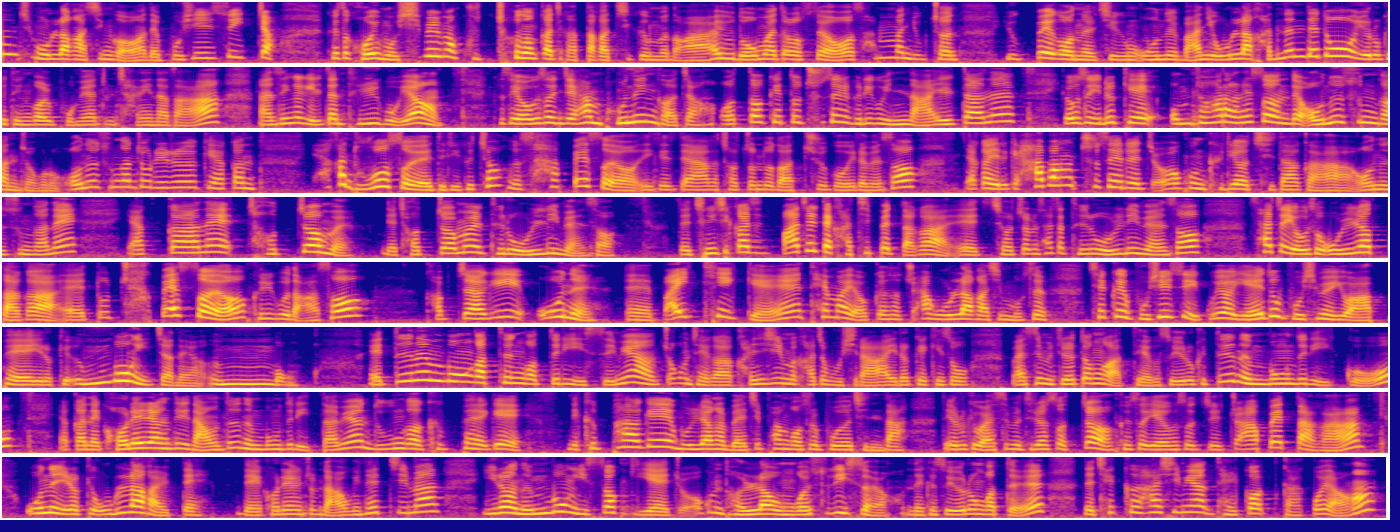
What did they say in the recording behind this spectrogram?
엄청 올라가신 거 네, 보실 수 있죠. 그래서 거의 뭐 11만 9천 원까지 갔다가 지금은 아유 너무 많이 들었어요. 3만 6천 600원을 지금 오늘 많이 올라갔는데도 이렇게 된 걸 보면 좀 잔인하다라는 생각이 일단 들고요. 그래서 여기서 이제 한번 보는 거죠. 어떻게 또 추세를 그리고 있나. 일단은 여기서 이렇게 엄청 하락을 했었는데 어느 순간적으로 어느 순간적으로 이렇게 약간 약간 누웠어요 애들이 그쵸? 싹 뺐어요. 이게 약간 저점도 낮추고 이러면서 약간 이렇게 하방 추세를 조금 그려지다가 어느 순간에 약간의 저점을 네, 저점을 들어 올리면서 네, 증시까지 빠질 때 같이 뺐다가 예, 저점을 살짝 들어 올리면서 살짝 여기서 올렸다가 예, 또쫙 뺐어요. 그리고 나서 갑자기 오늘 예, 파이팅 있게 테마에 엮여서 쫙 올라가신 모습 체크해 보실 수 있고요. 얘도 보시면 이 앞에 이렇게 음봉이 있잖아요. 음봉. 예, 뜨는 봉 같은 것들이 있으면 조금 제가 관심을 가져보시라 이렇게 계속 말씀을 드렸던 것 같아요. 그래서 이렇게 뜬 음봉들이 있고 약간의 거래량들이 나온 뜬 음봉들이 있다면 누군가 급하게 네, 급하게 물량을 매집한 것으로 보여진다. 네, 이렇게 말씀을 드렸었죠. 그래서 여기서 쫙 뺐다가 오늘 이렇게 올라갈 때 네, 거래량이 좀 나오긴 했지만 이런 음봉이 있었기에 조금 덜 나온 걸 수도 있어요. 네, 그래서 이런 것들 네, 체크하시면 될 것 같고요.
